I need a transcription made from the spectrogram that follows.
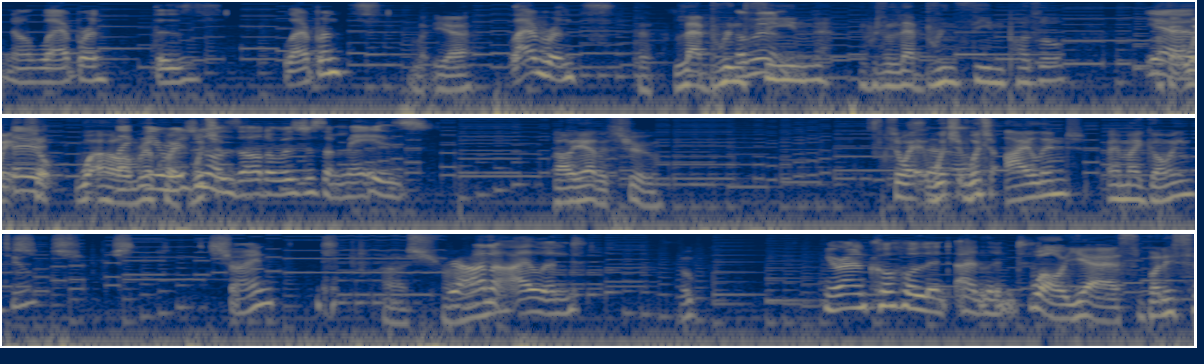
you know, labyrinths. Labyrinths? Like, Yeah. Labyrinths. The labyrinthine. It was a labyrinthine puzzle. Yeah, okay, wait. So, like the quick. original Zelda was just a maze. oh yeah, that's true. So wait, which So- which island am I going to? Sh- sh- Shrine? Uh, shrine. You're on an island. Oh. You're on Koholint Island. Well, yes, but it's.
